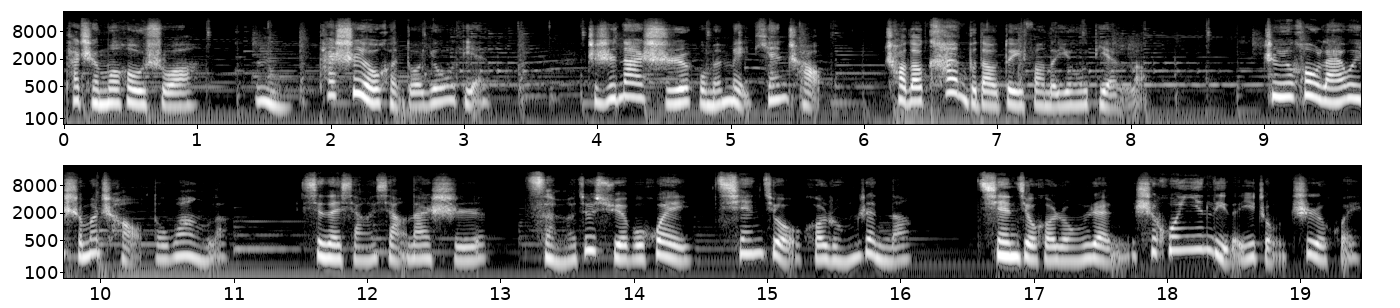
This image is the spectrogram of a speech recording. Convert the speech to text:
他沉默后说：“嗯，他是有很多优点，只是那时我们每天吵，吵到看不到对方的优点了。至于后来为什么吵，都忘了。现在想想，那时怎么就学不会迁就和容忍呢？迁就和容忍是婚姻里的一种智慧。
